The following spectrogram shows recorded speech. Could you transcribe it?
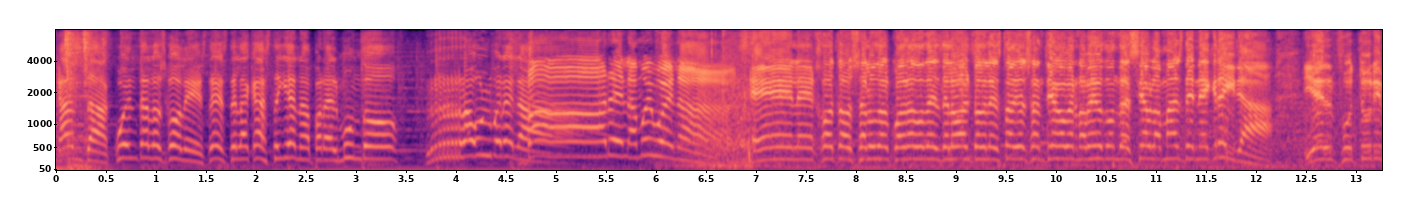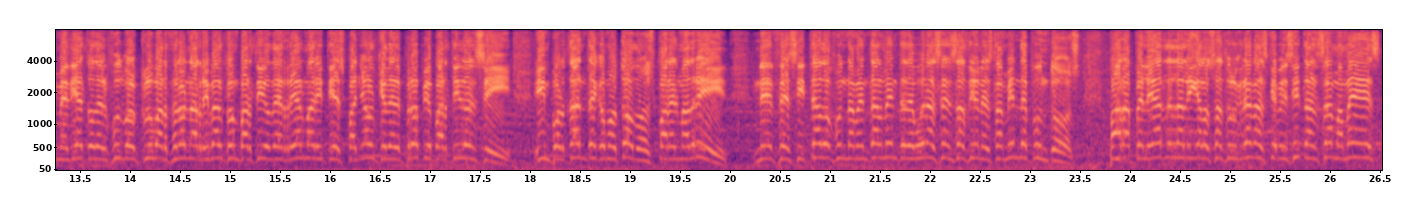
Canta, cuenta los goles desde la castellana para el mundo. Raúl Varela. Varela, muy buenas. LJ os saludo al cuadrado desde lo alto del Estadio Santiago Bernabéu, donde se habla más de Negreira y el futuro inmediato del Fútbol Club Barcelona, rival con partido de Real Madrid y Español que del propio partido en sí. Importante como todos para el Madrid, necesitado fundamentalmente de buenas sensaciones, también de puntos, para pelearle la Liga a los azulgranas que visitan San Mamés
